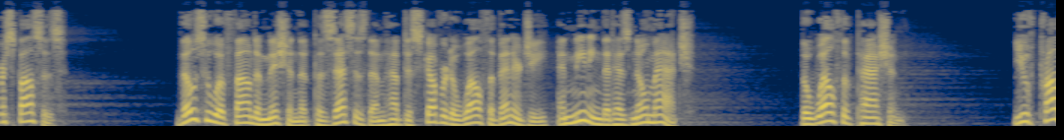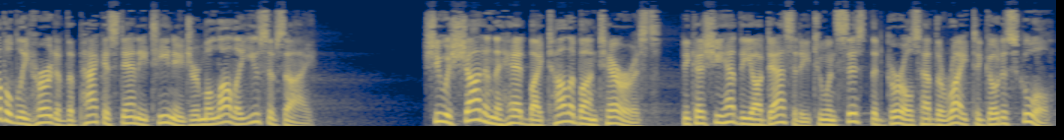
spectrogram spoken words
our spouses. Those who have found a mission that possesses them have discovered a wealth of energy and meaning that has no match. The wealth of passion. You've probably heard of the Pakistani teenager Malala Yousafzai. She was shot in the head by Taliban terrorists, because she had the audacity to insist that girls have the right to go to school.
